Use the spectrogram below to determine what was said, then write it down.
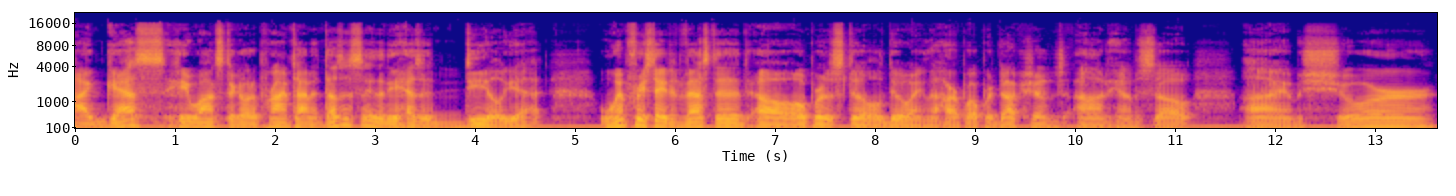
I guess he wants to go to primetime. It doesn't say that he has a deal yet. Winfrey stayed invested. Oh, Oprah's still doing the Harpo productions on him, so I'm sure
